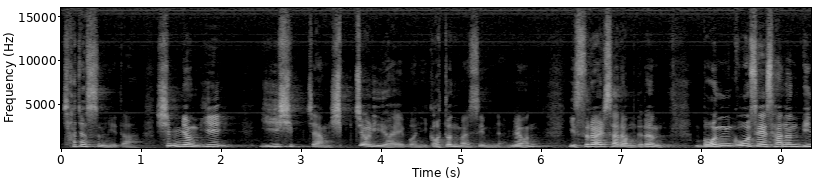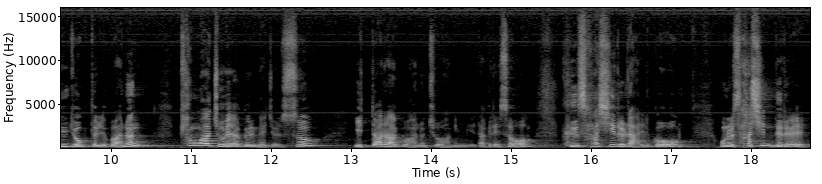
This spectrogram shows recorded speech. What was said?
찾았습니다. 신명기 20장 10절 이하에 보니까 어떤 말씀이냐면 이스라엘 사람들은 먼 곳에 사는 민족들과는 평화 조약을 맺을 수 있다라고 하는 조항입니다. 그래서 그 사실을 알고 오늘 사신들을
